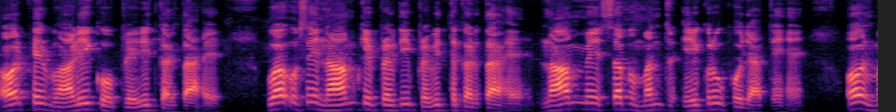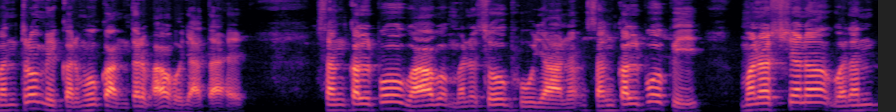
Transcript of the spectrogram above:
और फिर वाणी को प्रेरित करता है। वह उसे नाम के प्रति प्रवृत्त करता है। नाम में सब मंत्र एक रूप हो जाते हैं और मंत्रों में कर्मों का अंतर्भाव हो जाता है। संकल्पो भाव मनसो भूयान संकल्पोपि मनश्यन वदंत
